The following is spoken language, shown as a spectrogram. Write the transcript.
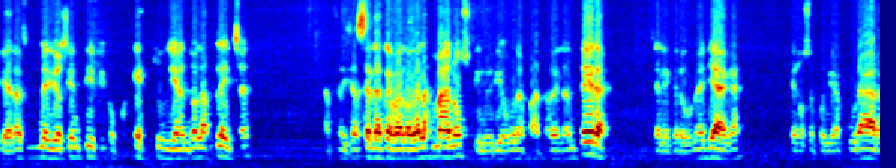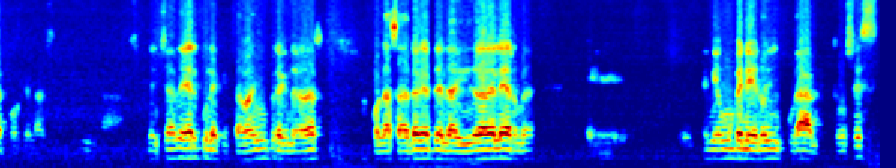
era medio científico, pues, estudiando la flecha, la flecha se le resbaló de las manos y lo hirió en una pata delantera. Se le creó una llaga que no se podía curar porque las, flechas de Hércules que estaban impregnadas con las sangre de la hidra de Lerna, eh, tenían un veneno incurable. Entonces,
